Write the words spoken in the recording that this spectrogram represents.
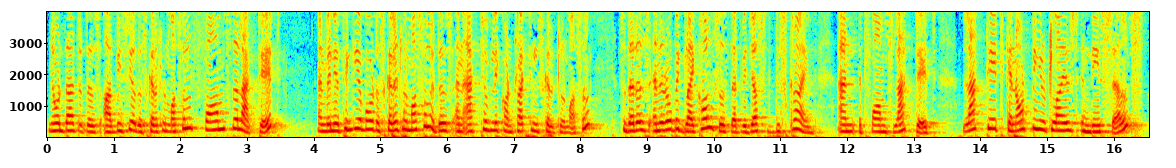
Note that it is RBC or the skeletal muscle forms the lactate. And when you're thinking about a skeletal muscle, it is an actively contracting skeletal muscle. So there is anaerobic glycolysis that we just described, and it forms lactate. Lactate cannot be utilized in these cells,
